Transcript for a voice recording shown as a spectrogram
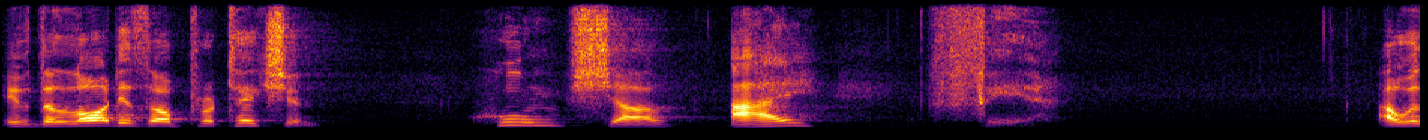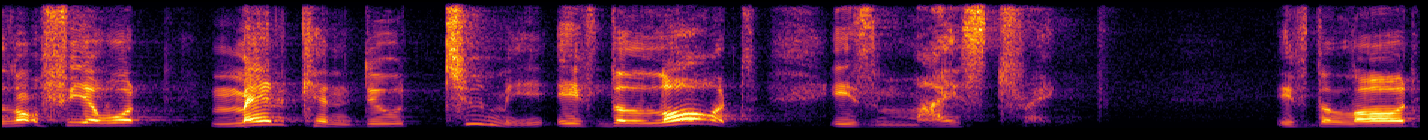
if the Lord is our protection, whom shall I fear? I will not fear what men can do to me if the Lord is my strength, if the Lord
